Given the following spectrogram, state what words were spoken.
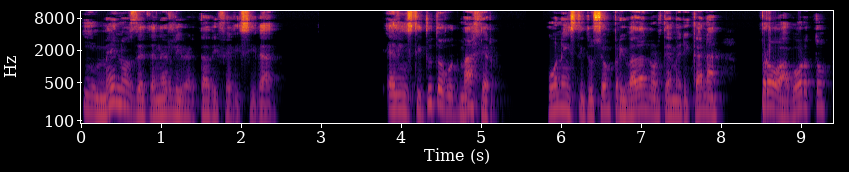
y menos de tener libertad y felicidad. El Instituto Guttmacher, una institución privada norteamericana pro aborto,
